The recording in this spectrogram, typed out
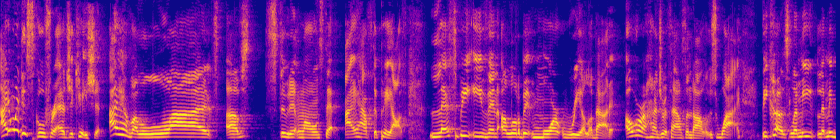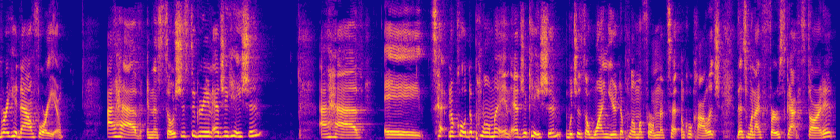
I went to school for education. I have a lot of student loans that I have to pay off. Let's be even a little bit more real about it. Over a hundred thousand dollars. Why? Because let me let me break it down for you. I have an associate's degree in education. I have a technical diploma in education, which is a one year diploma from a technical college. That's when I first got started.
